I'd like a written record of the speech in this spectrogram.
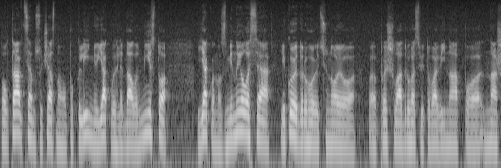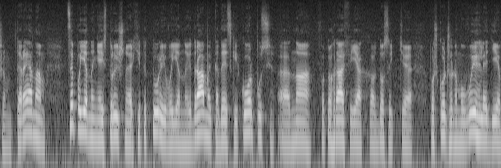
полтавцям, сучасному поколінню, як виглядало місто, як воно змінилося, якою дорогою ціною е, пройшла Друга світова війна по нашим теренам. Це поєднання історичної архітектури і воєнної драми, кадетський корпус е, на фотографіях в досить е, пошкодженому вигляді.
